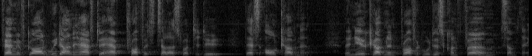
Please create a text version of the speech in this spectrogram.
Family of God, we don't have to have prophets tell us what to do. That's old covenant. The new covenant prophet will just confirm something.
